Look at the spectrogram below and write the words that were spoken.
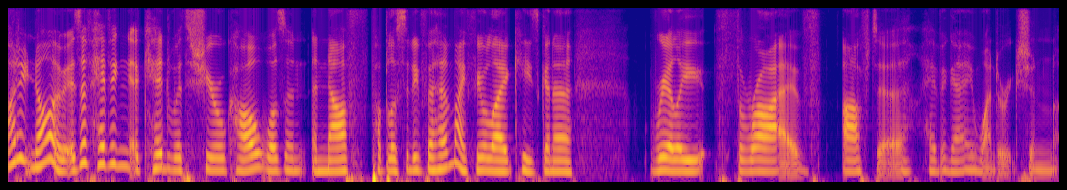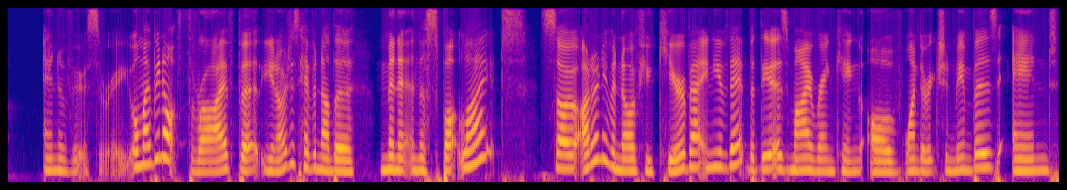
I don't know, as if having a kid with Cheryl Cole wasn't enough publicity for him. I feel like he's going to really thrive after having a One Direction anniversary. Or maybe not thrive, but, you know, just have another minute in the spotlight. So I don't even know if you care about any of that, but there is my ranking of One Direction members and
